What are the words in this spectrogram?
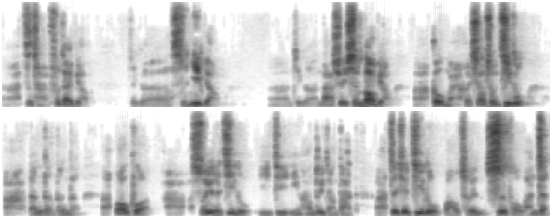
啊资产负债表、这个损益表、啊这个纳税申报表、啊购买和销售记录啊等等等等啊，包括啊所有的记录以及银行对账单啊这些记录保存是否完整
